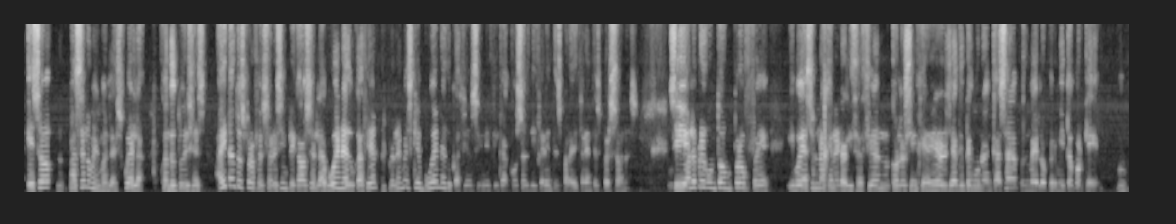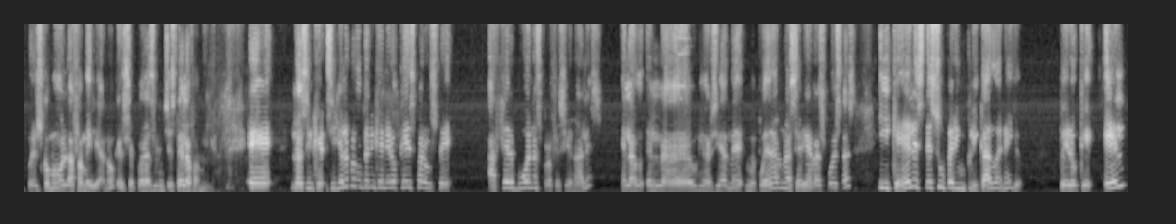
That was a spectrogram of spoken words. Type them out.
Eso pasa lo mismo en la escuela. Cuando mm. tú dices, hay tantos profesores implicados en la buena educación, el problema es que buena educación significa cosas diferentes para diferentes personas. Si yo le pregunto a un profe y voy a hacer una generalización con los ingenieros, ya que tengo uno en casa, pues me lo permito porque es como la familia, ¿no? Que se puede hacer un chiste de la familia. Eh, los si yo le pregunto a un ingeniero qué es para usted hacer buenos profesionales, en la, universidad me, me, puede dar una serie de respuestas y que él esté súper implicado en ello, pero que él,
